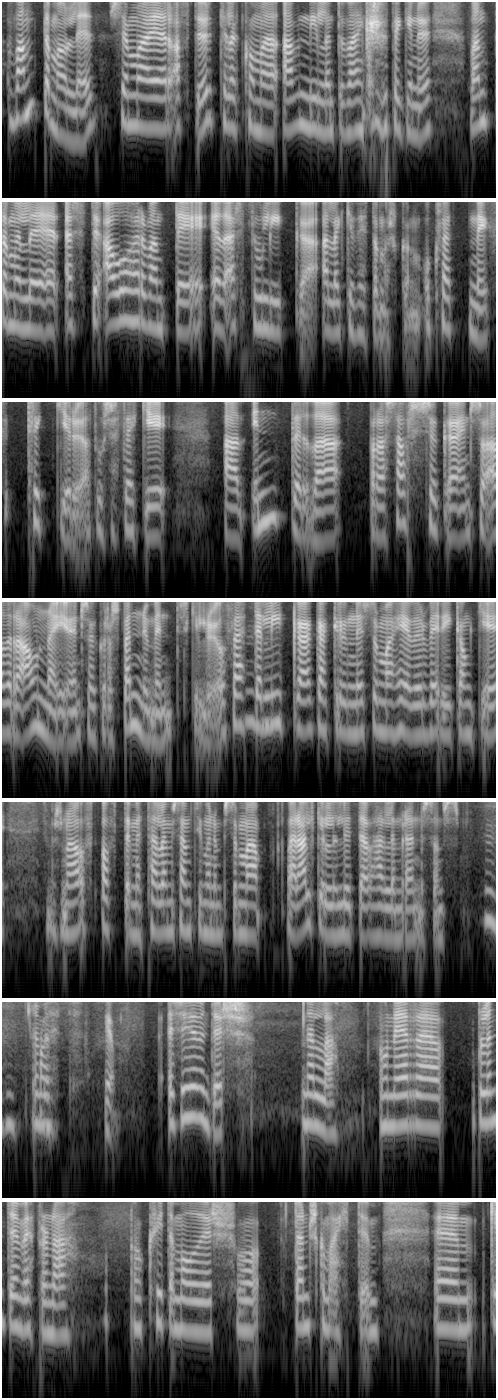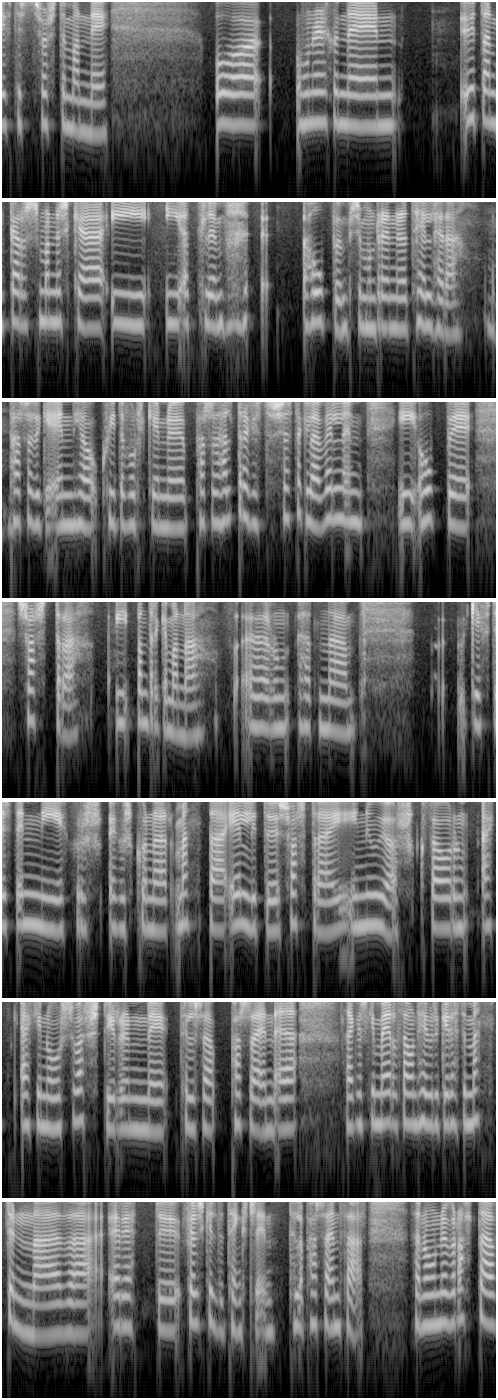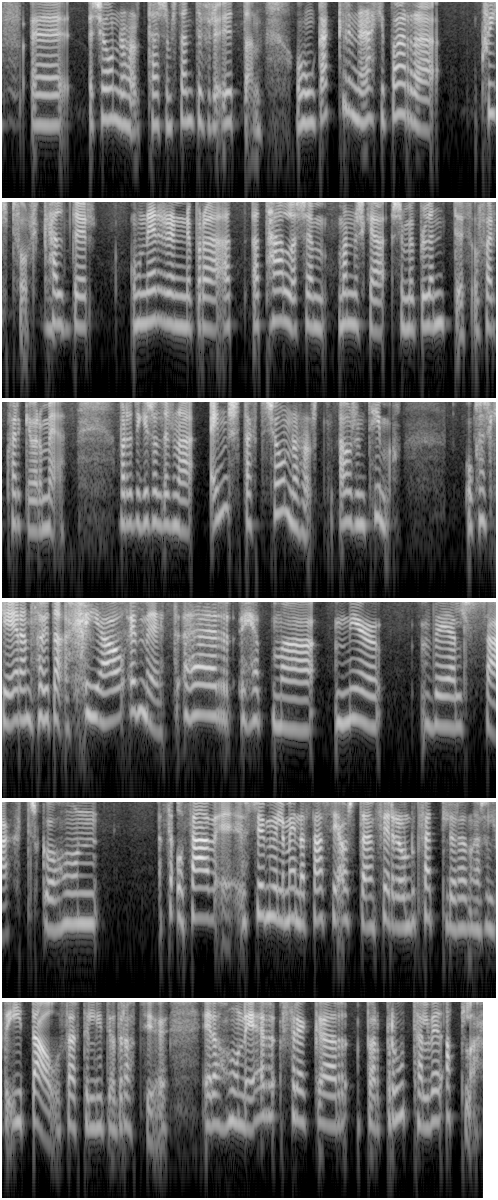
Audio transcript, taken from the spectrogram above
vandamálið sem að er aftur til að koma af nýlandu væðingarúttekinu vandamálið er ertu áhörfandi eða ert þú líka að leggja þetta mörkunum? Og hvernig tryggjiru að þú sért ekki að innbyrða bara sársöka eins og aðra ánægju eins og einhverja spennumynd skilur og þetta er mhm. líka gaggrinni sem að hefur verið í gangi sem er svona ofta oft með tala um í samtímanum sem að var algjörlega hluti af Harlem Renaissance mm -hmm. Þessi höfundur Nella, hún er að blöndu um uppruna á kvítamóður og dönskum ættum um, giftist svörstumanni og hún er einhvern veginn utangarsmanniska í, í öllum hópum sem hún reynir að tilhera og mhm. passar ekki inn hjá kvítafólkinu passar heldur ekki sérstaklega vel inn í hópi svartra í bandrækjumanna þegar hún hérna giftist inn í einhvers, einhvers konar menta elitu svartra í, í New York þá er hún ek, ekki nógu svart í rauninni til þess að passa inn eða það er kannski meira þá hún hefur ekki réttu mentunna eða réttu fjölskyldutengslin til að passa inn þar. Þannig að hún hefur alltaf uh, sjónurhort það sem stendur fyrir utan og hún gaggrinir ekki bara hvít fólk heldur hún er rauninni bara að, að tala sem manneska sem er blönduð og fær hvergi að vera með. Var þetta ekki svolítið einstakt sjónurhort á þessum tíma? Og kannski er hann þá í dag. Já, einmitt, það er hérna mjög vel sagt sko, hún og það, sem vilja meina að það sé ástæðan fyrir að hún fellur þarna svolítið í dá þar til 1980, er að hún er frekar bara brútal við alla.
